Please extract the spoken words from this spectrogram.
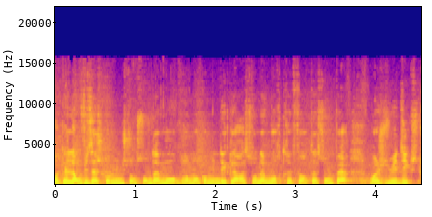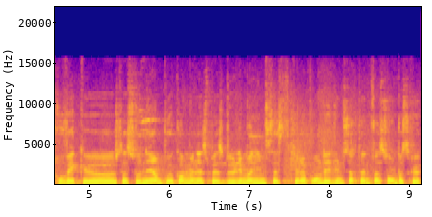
Crois qu'elle l'envisage comme une chanson d'amour, vraiment comme une déclaration d'amour très forte à son père. Moi, je lui ai dit que je trouvais que ça sonnait un peu comme une espèce de Lemon Incest qui répondait d'une certaine façon, parce qu'il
